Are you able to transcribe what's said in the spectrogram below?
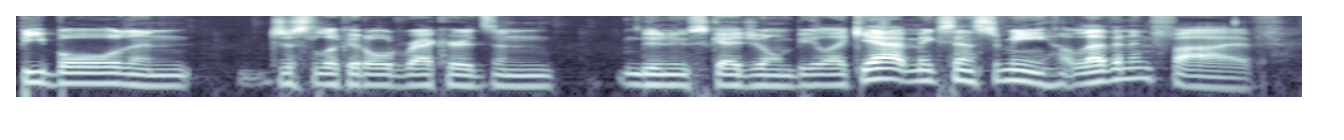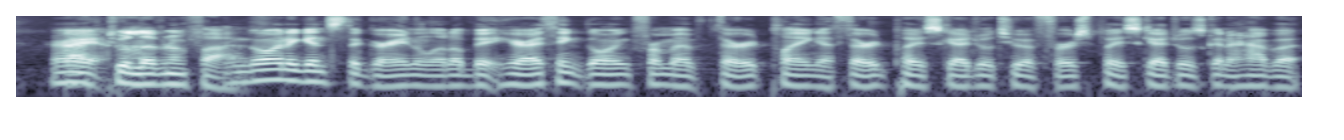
be bold and just look at old records and the new schedule and be like, yeah, it makes sense to me. Eleven and five. All Back right, to eleven and five. I'm going against the grain a little bit here. I think going from a third playing a third place schedule to a first place schedule is going to have a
